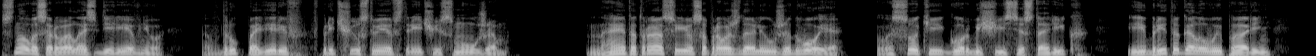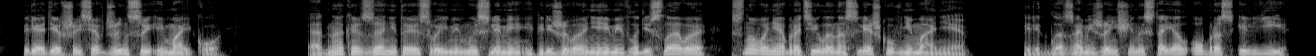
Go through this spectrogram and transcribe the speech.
снова сорвалась в деревню, вдруг поверив в предчувствие встречи с мужем. На этот раз ее сопровождали уже двое — высокий горбящийся старик и бритоголовый парень, переодевшийся в джинсы и майку. Однако, занятая своими мыслями и переживаниями Владислава, снова не обратила на слежку внимания. Перед глазами женщины стоял образ Ильи,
